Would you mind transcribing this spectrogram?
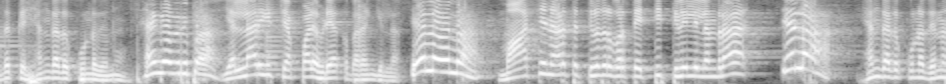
ಅದಕ್ಕೆ ಹೆಂಗದ ಕುಣ್ಣದೇನು ಹೆಂಗದ್ರಿಪ್ಪ? ಎಲ್ಲರಿಗೂ ಚಪ್ಪಾಳೆ ಹೊಡಿಯಕ್ಕೆ ಬರಂಗಿಲ್ಲ. ಇಲ್ಲ ಇಲ್ಲ. ಮಾತಿನ ಅರ್ಥ ತಿಳಿದ್ರೆ ಬರ್ತೈತಿ ತಿಳಿಲಿಲ್ಲ ಅಂದ್ರ ಇಲ್ಲ. ಹೆಂಗದ ಕುನ್ನದೇನು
